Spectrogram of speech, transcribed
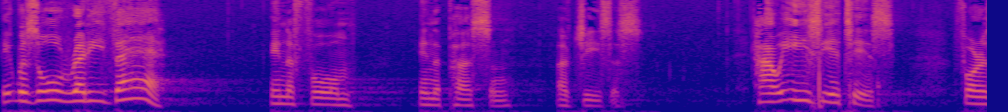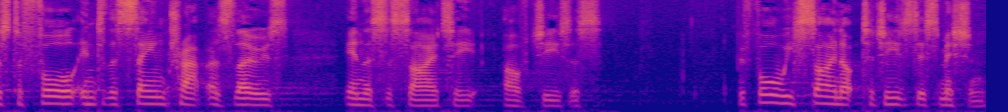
it was already there in the form, in the person of Jesus. How easy it is for us to fall into the same trap as those in the society of Jesus. Before we sign up to Jesus' mission,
